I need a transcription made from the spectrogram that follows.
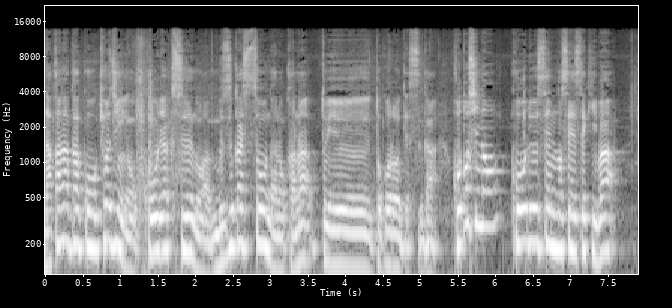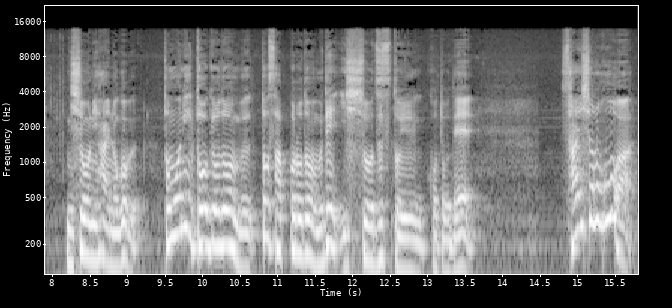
なかなかこう巨人を攻略するのは難しそうなのかなというところですが今年の交流戦の成績は2勝2敗の5分。ともに東京ドームと札幌ドームで1勝ずつということで最初の方は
